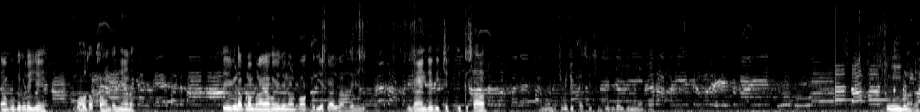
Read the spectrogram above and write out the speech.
ਤਾਂ ਗੁੱਡ ਗੜਈਏ ਬਹੁਤ ਔਖਾ ਹੁੰਦਾ ਜੀ ਇਹਨਾਂ ਦਾ। ਤੇ ਜਿਹੜਾ ਆਪਣਾ ਬਣਾਇਆ ਹੋਇਆ ਇਹਦੇ ਨਾਲ ਬਹੁਤ ਵਧੀਆ ਪਿਆਜ਼ ਲੱਗਦੇ ਨੇ ਜੀ। ਲਾਈਨ ਦੇ ਵਿੱਚ ਇੱਕ ਸਾਰ ਵਿੱਚ ਵਿੱਚ ਖਾਸੀ ਸਬਜ਼ੀ ਲਾਈ ਜੀ ਮੈਂ ਤੂੰ ਬਣਾ ਲਾ।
